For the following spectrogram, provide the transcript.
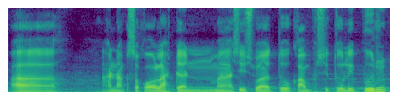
uh, anak sekolah dan mahasiswa tuh kampus itu libur.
